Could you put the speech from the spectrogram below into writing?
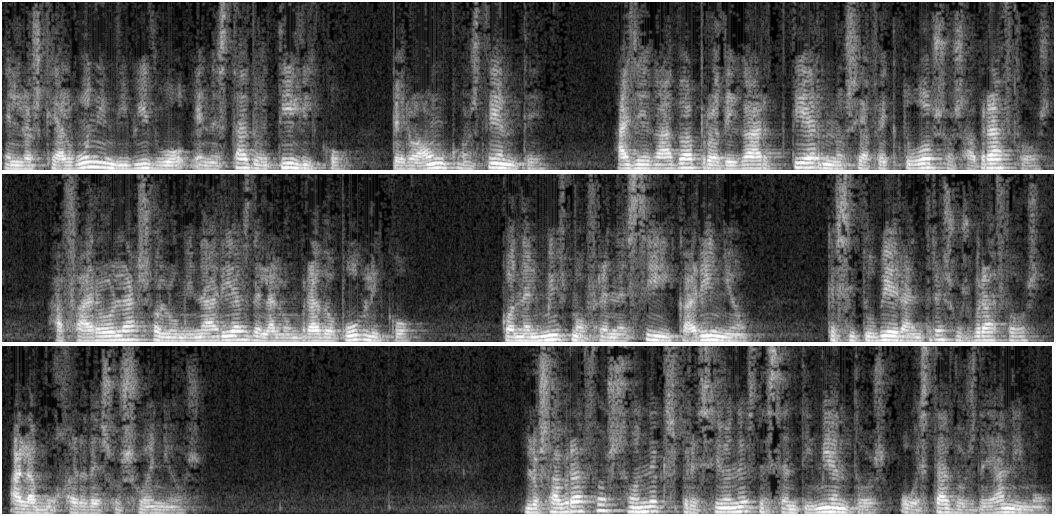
en los que algún individuo en estado etílico, pero aún consciente, ha llegado a prodigar tiernos y afectuosos abrazos a farolas o luminarias del alumbrado público, con el mismo frenesí y cariño que si tuviera entre sus brazos a la mujer de sus sueños. Los abrazos son expresiones de sentimientos o estados de ánimo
